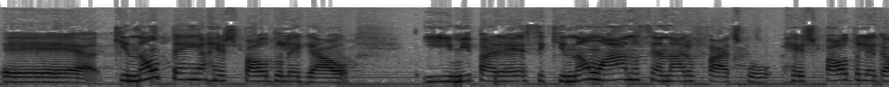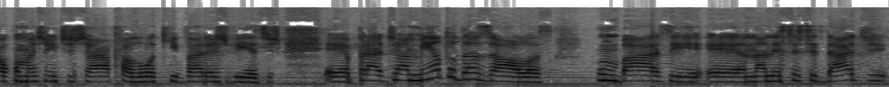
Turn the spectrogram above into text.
é, que não tenha respaldo legal e me parece que não há no cenário fático respaldo legal, como a gente já falou aqui várias vezes, é, para adiamento das aulas com base é, na necessidade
